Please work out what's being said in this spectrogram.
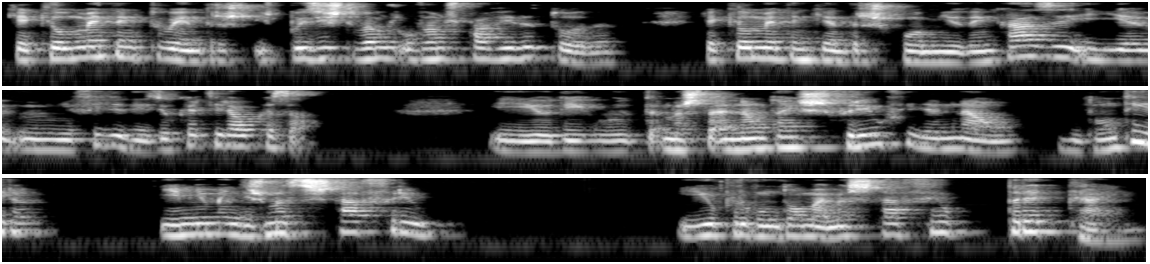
que é aquele momento em que tu entras, e depois isto vamos, levamos para a vida toda é aquele momento em que entras com a miúda em casa e a minha filha diz: Eu quero tirar o casaco. E eu digo: Mas não tens frio, filha? Não. Então tira. E a minha mãe diz: Mas está frio. E eu pergunto ao mãe: Mas está frio para quem?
